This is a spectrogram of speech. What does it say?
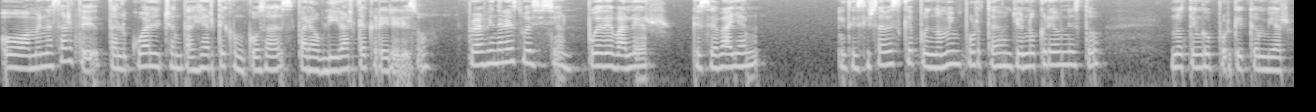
O amenazarte, tal cual chantajearte con cosas para obligarte a creer en eso. Pero al final es tu decisión. Puede valer que se vayan y decir, ¿sabes qué? Pues no me importa, yo no creo en esto, no tengo por qué cambiar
